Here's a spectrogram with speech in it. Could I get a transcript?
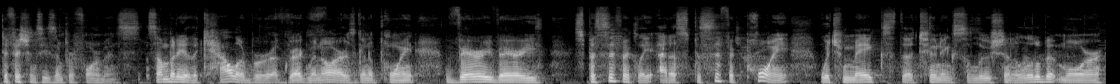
deficiencies in performance. Somebody of the caliber of Greg Minnaar is going to point very, very specifically at a specific point, which makes the tuning solution a little bit more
